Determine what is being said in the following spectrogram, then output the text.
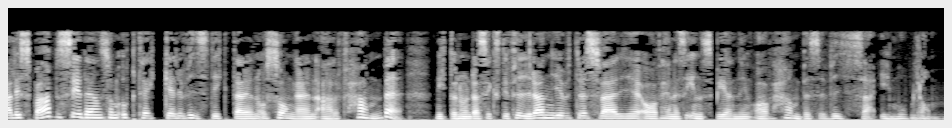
Alice Babs är den som upptäcker visdiktaren och sångaren Alf Hambe. 1964 njuter Sverige av hennes inspelning av Hambes visa i Molom.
